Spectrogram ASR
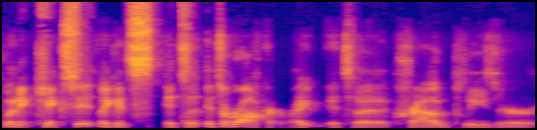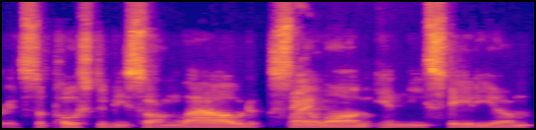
when it kicks it, like it's it's a it's a rocker, right? It's a crowd pleaser. It's supposed to be sung loud, sing Right. along in the stadium,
